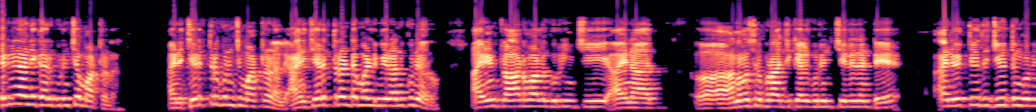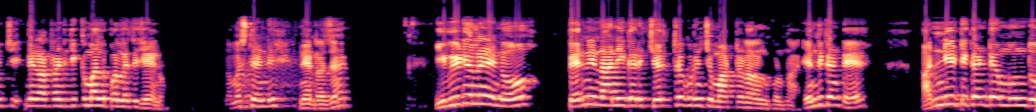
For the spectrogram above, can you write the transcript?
పెరినాని గారి గురించే మాట్లాడాలి. ఆయన చరిత్ర గురించి మాట్లాడాలి. ఆయన చరిత్ర అంటే మళ్ళీ మీరు అనుకున్నారు. ఆయన ఇంట్లో ఆడవాళ్ళ గురించి ఆయన అనవసర అనవసరపు రాజకీయాల గురించి లేదంటే ఆయన వ్యక్తిగత జీవితం గురించి నేను అట్లాంటి దిక్కుమాల పనులు అయితే చేయను. నమస్తే అండి నేను రజా ఈ వీడియోలో నేను పెర్ని నాని గారి చరిత్ర గురించి మాట్లాడాలనుకుంటున్నా. ఎందుకంటే అన్నిటికంటే ముందు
